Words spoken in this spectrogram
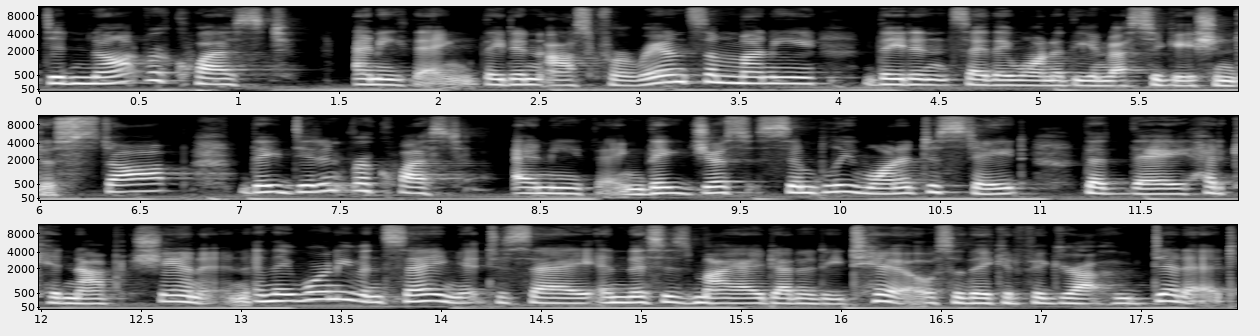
did not request anything. They didn't ask for ransom money. They didn't say they wanted the investigation to stop. They didn't request anything. They just simply wanted to state that they had kidnapped Shannon. And they weren't even saying it to say, and this is my identity too, so they could figure out who did it.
